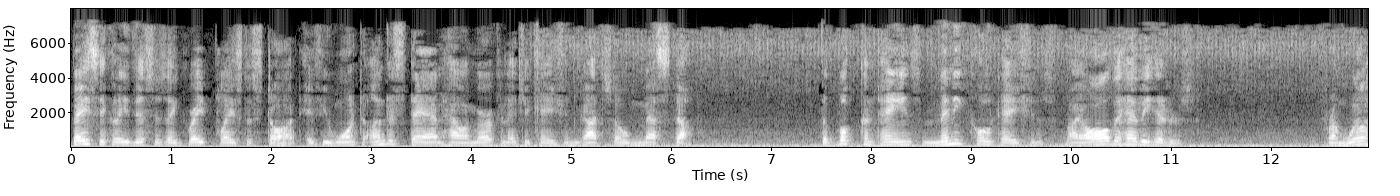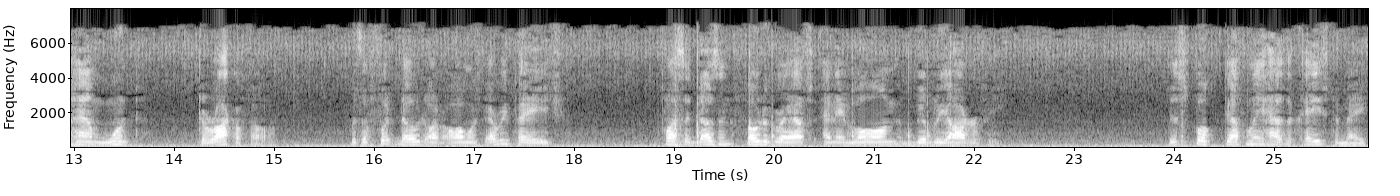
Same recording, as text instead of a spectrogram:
Basically, this is a great place to start if you want to understand how American education got so messed up. The book contains many quotations by all the heavy hitters, from Wilhelm Wundt to Rockefeller, with a footnote on almost every page, plus a dozen photographs and a long bibliography. This book definitely has a case to make,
